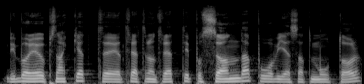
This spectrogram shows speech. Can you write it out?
vi börjar uppsnacket eh, 13.30 på söndag på Viasat Motor.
